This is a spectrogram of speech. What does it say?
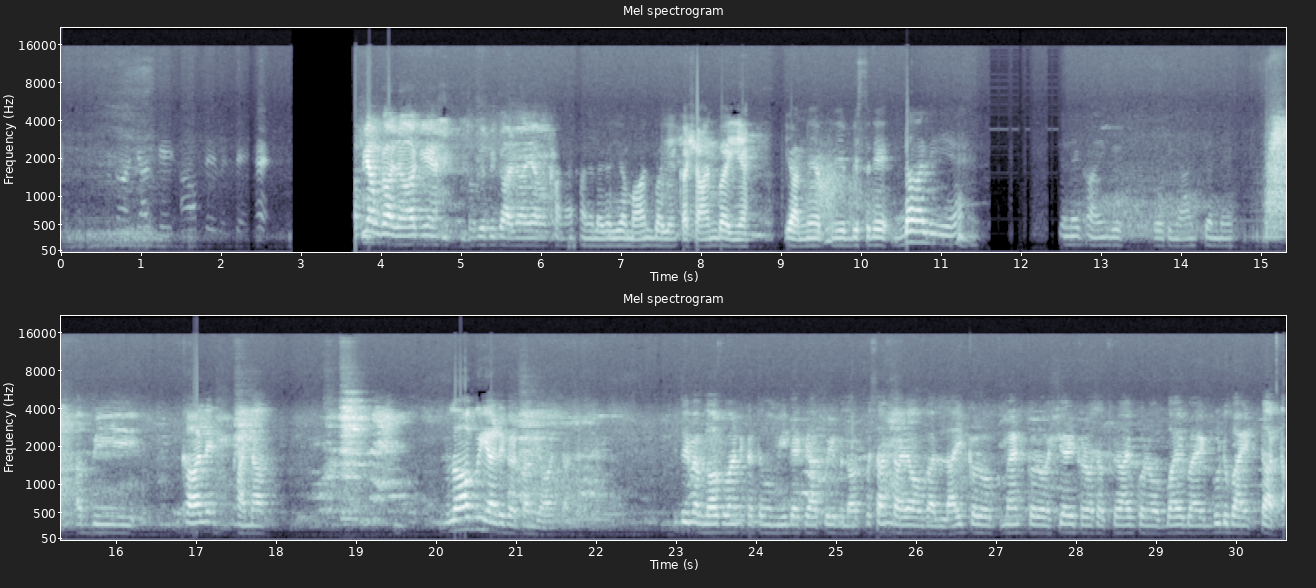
ابھی ہم گھر آ گئے ہیں۔ تو ابھی ابھی گھر آئے ہیں۔ ہم کھانا کھانے لگے یہ امان بھائی ہیں، کشان بھائی ہیں۔ یہ ہم نے اپنے بسترے ڈال لیے ہیں۔ چنے کھائیں گے روٹیاں چنے۔ ابھی کھا لیں کھانا۔ بلاگ کو اینڈ کرتا ہوں آج۔ یار ادھر میں بلاگ کو کرتا ہوں. امید ہے کہ آپ کو یہ بلاگ پسند آیا ہوگا. لائک کرو کمنٹ کرو شیئر کرو سبسکرائب کرو. Bye bye good bye tata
